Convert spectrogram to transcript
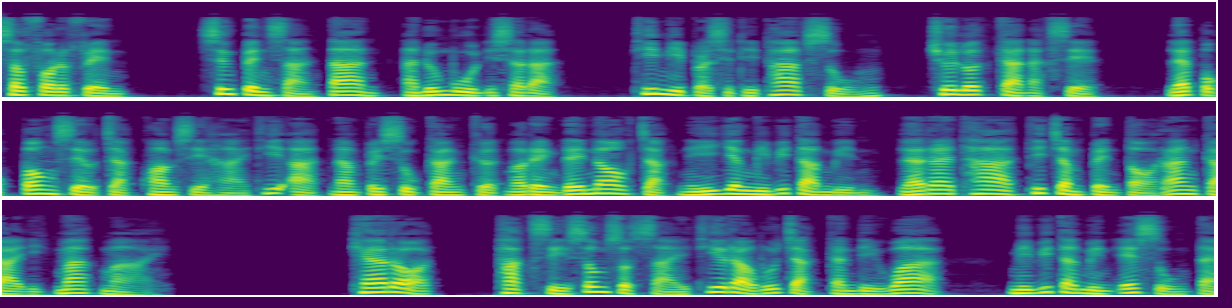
ซัลโฟราเฟน ซึ่งเป็นสารต้านอนุมูลอิสระที่มีประสิทธิภาพสูง ช่วยลดการอักเสบและปกป้องเซลล์จากความเสียหายที่อาจนำไปสู่การเกิดมะเร็งได้นอกจากนี้ยังมีวิตามิน และแร่ธาตุที่จำเป็นต่อร่างกายอีกมากมาย แครอท ผักสีส้มสดใสที่เรารู้จักกันดีว่า มีวิตามินเอสูงแต่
